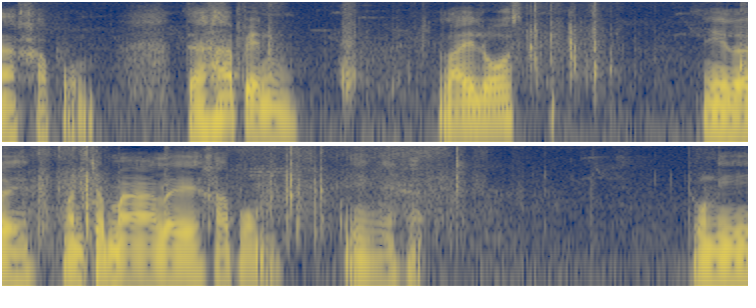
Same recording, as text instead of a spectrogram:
นะครับผม แต่ถ้าเป็นไลท์โรสนี่เลย มันจะมาเลยครับผมนี่ไงครับตรงนี้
